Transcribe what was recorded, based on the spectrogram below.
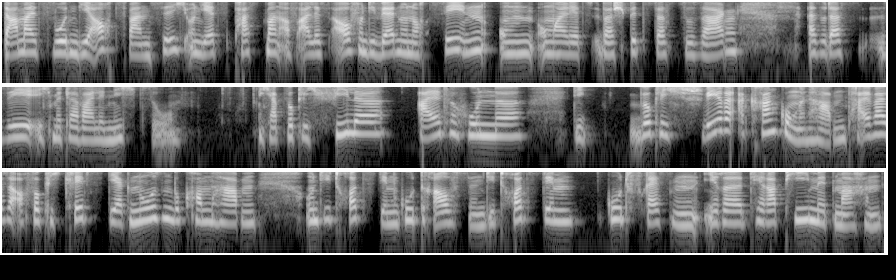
damals wurden die auch 20 und jetzt passt man auf alles auf und die werden nur noch 10, um, um mal jetzt überspitzt das zu sagen. Also das sehe ich mittlerweile nicht so. Ich habe wirklich viele alte Hunde, die wirklich schwere Erkrankungen haben, teilweise auch wirklich Krebsdiagnosen bekommen haben und die trotzdem gut drauf sind, die trotzdem gut fressen, ihre Therapie mitmachen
